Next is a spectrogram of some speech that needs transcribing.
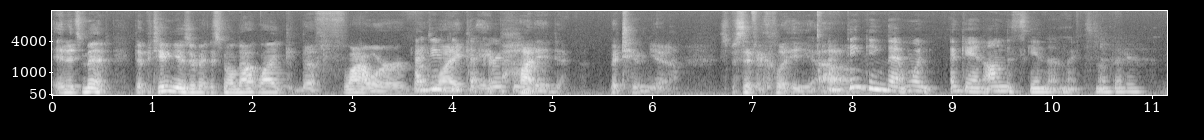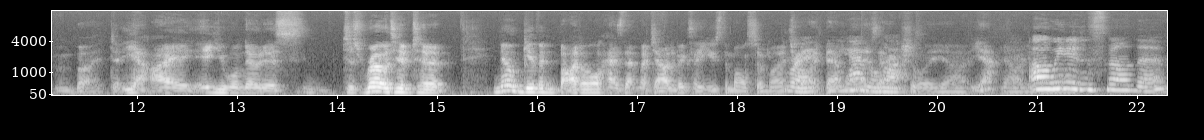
and it's meant. The petunias are meant to smell not like the flower, but like a earthy- potted petunia, specifically. I'm um, thinking that when again on the skin that might smell better. But uh, yeah, I you will notice just relative to no given bottle has that much out of it because I use them all so much. But Right, like that we one is actually uh, yeah. No, Oh, we didn't smell the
